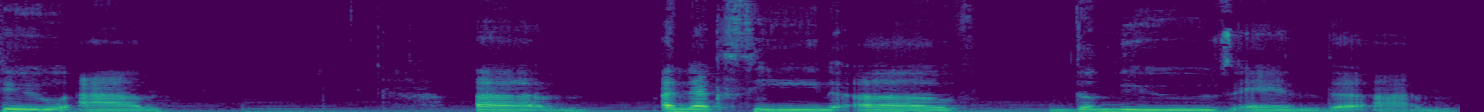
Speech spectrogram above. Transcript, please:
to um, um, a next scene of the news and the um,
